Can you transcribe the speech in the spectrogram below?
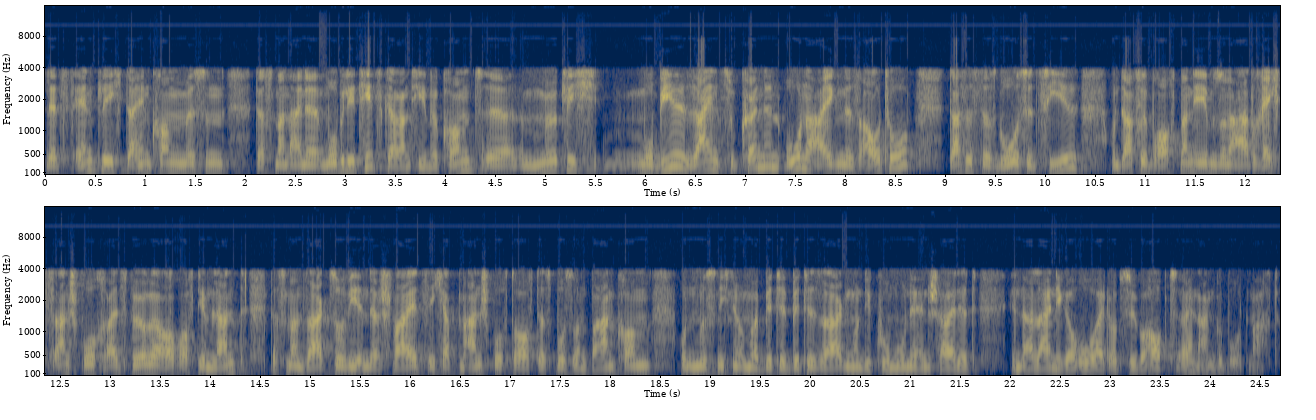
letztendlich dahin kommen müssen, dass man eine Mobilitätsgarantie bekommt, äh, möglich mobil sein zu können ohne eigenes Auto. Das ist das große Ziel. Und dafür braucht man eben so eine Art Rechtsanspruch als Bürger auch auf dem Land, dass man sagt, so wie in der Schweiz, ich habe einen Anspruch darauf, dass Bus und Bahn kommen und muss nicht nur immer bitte, bitte sagen und die Kommune entscheidet in alleiniger Hoheit, ob sie überhaupt ein Angebot macht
